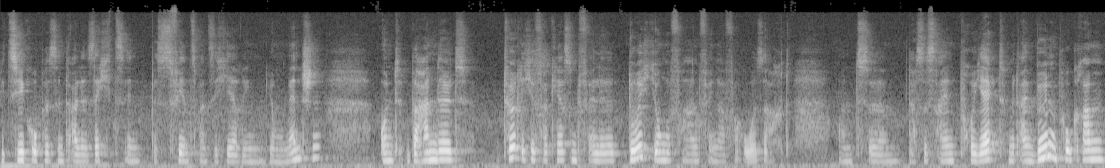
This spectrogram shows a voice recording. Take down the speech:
Die Zielgruppe sind alle 16- bis 24-jährigen jungen Menschen und behandelt tödliche Verkehrsunfälle durch junge Fahranfänger verursacht. Und äh, das ist ein Projekt mit einem Bühnenprogramm,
